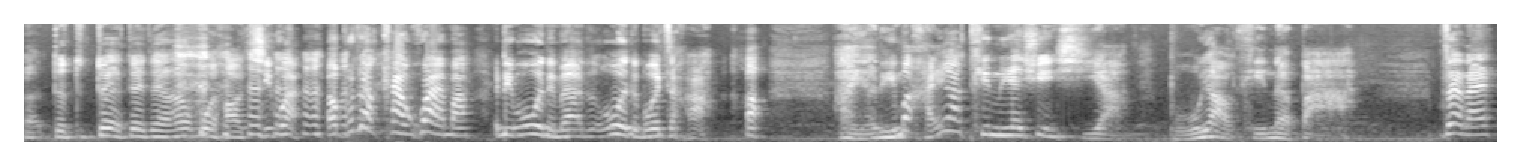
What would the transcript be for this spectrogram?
呃，对对对对对，我好奇怪 啊，不是要看坏吗？你们为什么要为什么会涨啊？哈，哎呀，你们还要听那些讯息啊？不要听了吧。再来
